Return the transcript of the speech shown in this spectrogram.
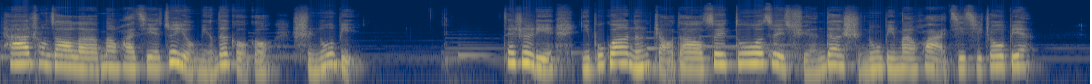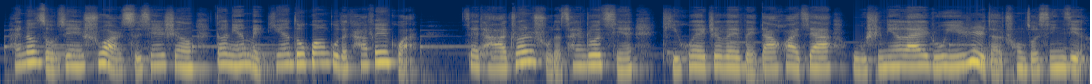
他创造了漫画界最有名的狗狗史努比。在这里，你不光能找到最多最全的史努比漫画及其周边，还能走进舒尔茨先生当年每天都光顾的咖啡馆，在他专属的餐桌前，体会这位伟大画家五十年来如一日的创作心境。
